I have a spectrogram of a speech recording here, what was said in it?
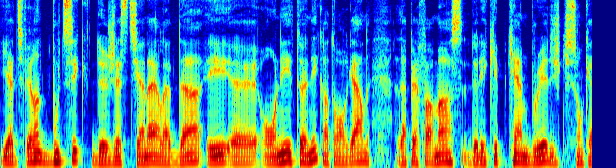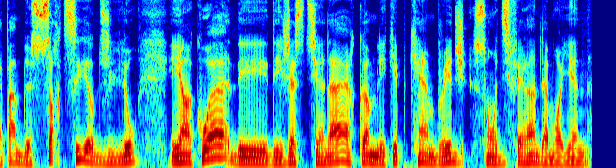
il y a différentes boutiques de gestionnaires là-dedans et euh, on est étonné quand on regarde la performance de l'équipe Cambridge qui sont capables de sortir du lot et en quoi des gestionnaires comme l'équipe Cambridge sont différents de la moyenne?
